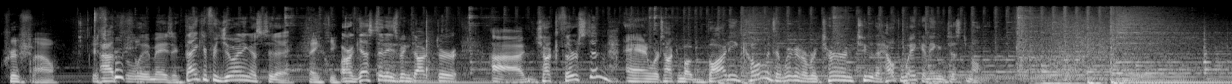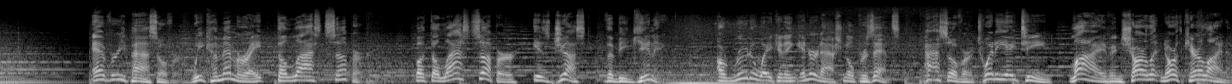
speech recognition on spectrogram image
crucial. Wow. It's Absolutely crucial. amazing. Thank you for joining us today. Thank you. Our guest today has been Dr. Uh, Chuck Thurston, and we're talking about body codes, and we're going to return to the Health Awakening in just a moment. Every Passover, we commemorate the Last Supper. But the Last Supper is just the beginning. A Rood Awakening International presents Passover 2018 live in Charlotte, North Carolina.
